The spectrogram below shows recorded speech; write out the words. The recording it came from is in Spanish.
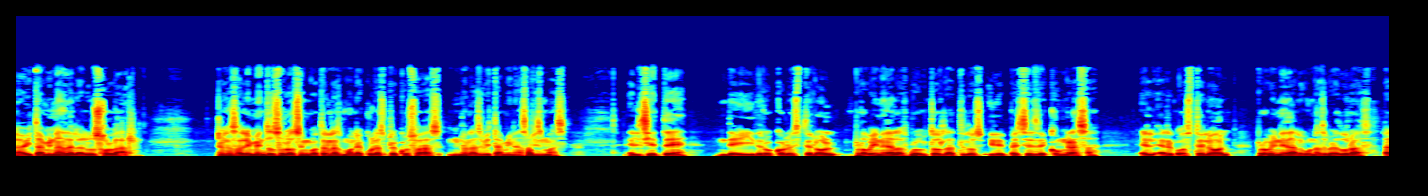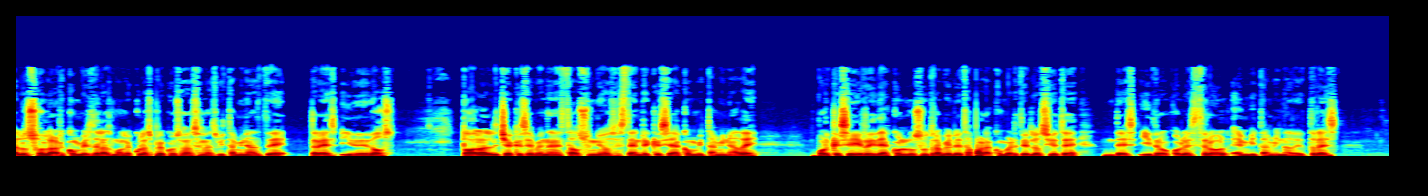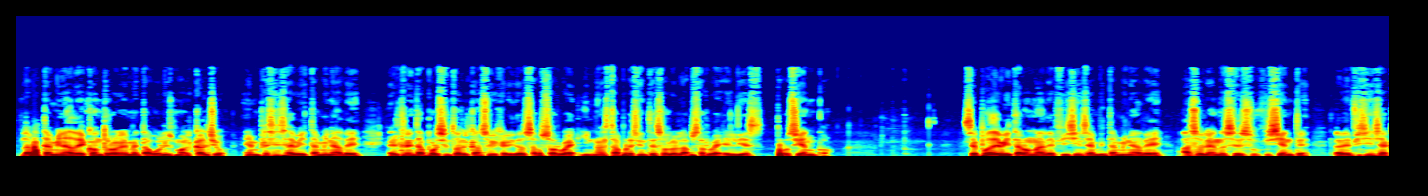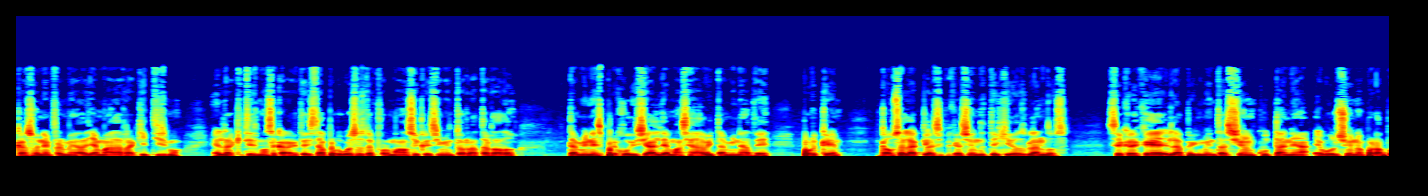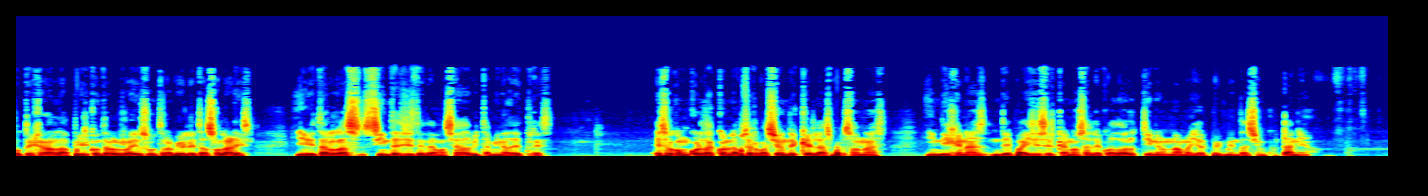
La vitamina de la luz solar. En los alimentos solo se encuentran las moléculas precursoras, no las vitaminas mismas. El 7 de hidrocolesterol proviene de los productos lácteos y de peces de, con grasa. El ergosterol proviene de algunas verduras. La luz solar convierte las moléculas precursoras en las vitaminas D3 y D2. Toda la leche que se vende en Estados Unidos está enriquecida con vitamina D, porque se irradia con luz ultravioleta para convertir los 7 deshidrocolesterol en vitamina D3. La vitamina D controla el metabolismo al calcio. En presencia de vitamina D, el 30% del calcio ingerido se absorbe y no está presente solo lo absorbe el 10%. Se puede evitar una deficiencia en vitamina D asoleándose suficiente. La deficiencia causa una enfermedad llamada raquitismo. El raquitismo se caracteriza por huesos deformados y crecimiento retardado. También es perjudicial demasiada vitamina D porque causa la clasificación de tejidos blandos. Se cree que la pigmentación cutánea evolucionó para proteger a la piel contra los rayos ultravioletas solares y evitar la síntesis de demasiada vitamina D3. Eso concuerda con la observación de que las personas indígenas de países cercanos al Ecuador tienen una mayor pigmentación cutánea.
